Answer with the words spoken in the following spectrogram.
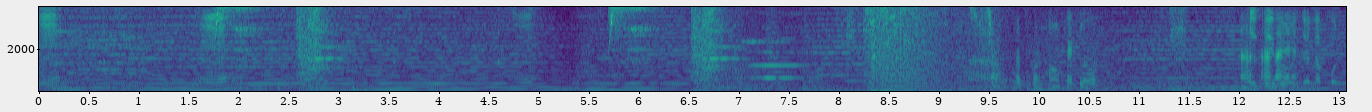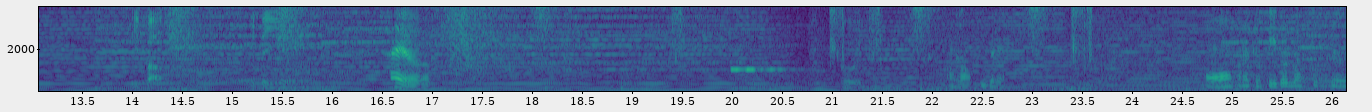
นี่นี่นี่อ้า วแล้วผลของแบ็กโรดอะเป็นอะที่ไรศูนอะย์จะรับผลดีเปล่าไม่ตีเลยใช่เหรอโอ้ยน้องหลอกพี่ไปเลยอ๋อพลังโจมตีลดลงครึ่งหนึง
